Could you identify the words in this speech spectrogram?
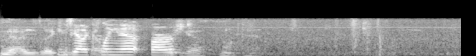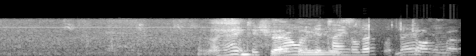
No, you licking He's it got to first. clean up first. There first. you go. Want that? I ain't too sure That I want to get tangled up with You that. talking again. about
